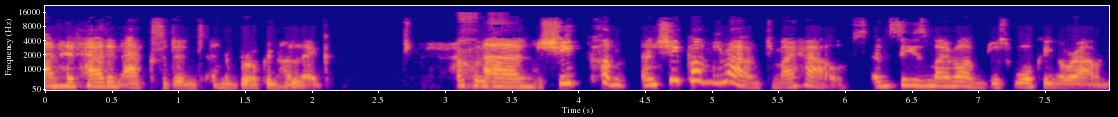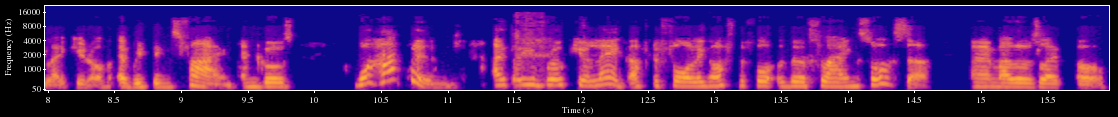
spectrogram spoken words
and had had an accident and broken her leg. Oh, no. And she come and she comes around to my house and sees my mom just walking around like you know everything's fine and goes, "What happened? I thought you broke your leg after falling off the the flying saucer." And my mother was like, "Oh,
